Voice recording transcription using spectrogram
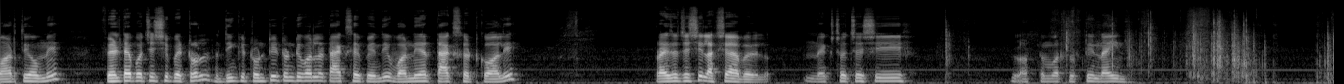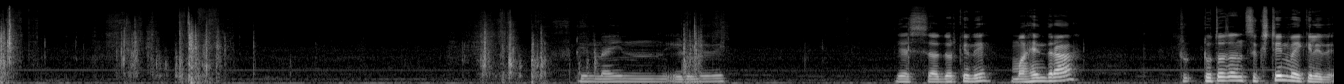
Maruti Omni fuel type వచ్చేసి పెట్రోల్ దీనికి ట్వంటీ ట్వంటీ వన్లో ట్యాక్స్ అయిపోయింది. వన్ ఇయర్ ట్యాక్స్ కట్టుకోవాలి. ప్రైస్ వచ్చేసి లక్ష యాభై వేలు. నెక్స్ట్ వచ్చేసి lot number fifty nine fifty nine ఏడు ఎస్ దొరికింది. Mahindra two thousand sixteen vehicle ఇది.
